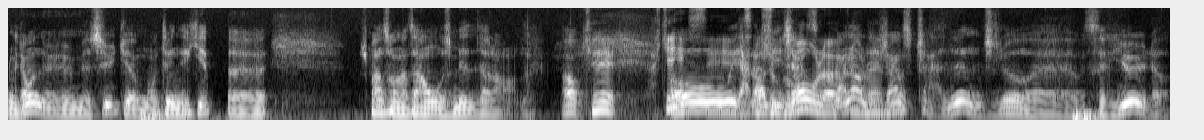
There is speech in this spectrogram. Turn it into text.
Et là, on a un monsieur qui a monté une équipe, euh, je pense qu'on est à 11 000 là. Oh, OK. OK, Oh oui, alors les gros, gens, là. non, non, les gens se challenge, là, euh, au sérieux, là.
